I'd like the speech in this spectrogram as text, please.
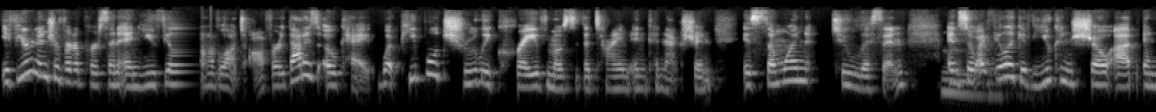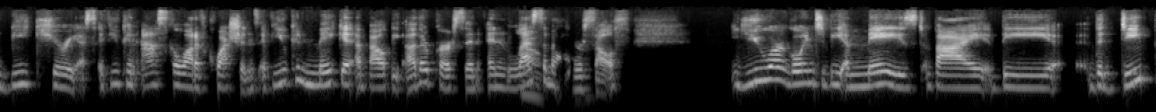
if you're an introverted person and you feel you don't have a lot to offer, that is okay. What people truly crave most of the time in connection is someone to listen. Mm. And so I feel like if you can show up and be curious, if you can ask a lot of questions, if you can make it about the other person and less wow. about yourself, you are going to be amazed by the the deep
